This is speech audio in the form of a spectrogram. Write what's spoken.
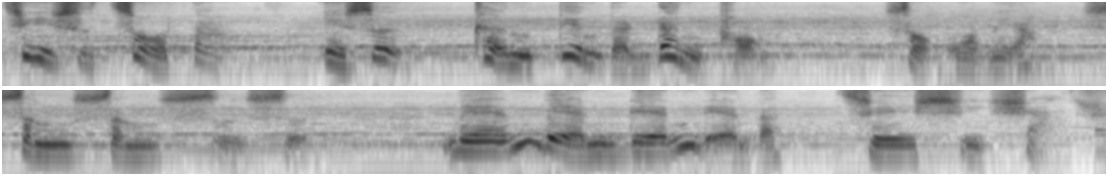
既是做到，也是肯定的认同，说我们要生生世世、绵绵连连的接续下去。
